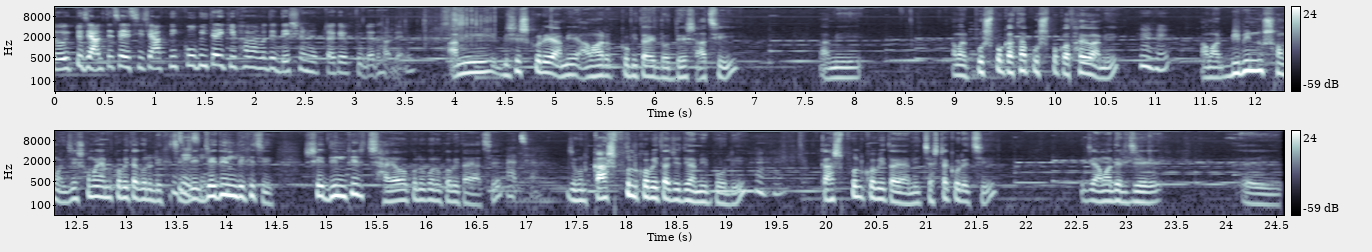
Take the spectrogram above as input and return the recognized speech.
তো একটু জানতে চাইছি যে আপনি কবিতায় কীভাবে আমাদের দেশের মুখটাকে তুলে ধরেন? আমি বিশেষ করে আমি আমার কবিতায় দেশ আছি আমি আমার পুষ্পগাথা পুষ্পকথায়ও আমি আমার বিভিন্ন সময় যে সময় আমি কবিতাগুলো লিখেছি যে। যেদিন লিখেছি সেই দিনটির ছায়াও কোনো কোনো কবিতায় আছে। আচ্ছা। যেমন কাশফুল কবিতা যদি আমি বলি কাশফুল কবিতায় আমি চেষ্টা করেছি যে আমাদের যে এই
